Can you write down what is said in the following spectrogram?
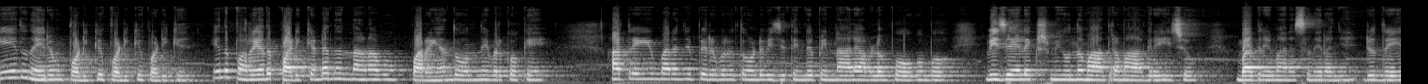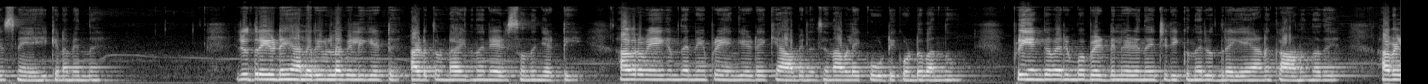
ഏതു നേരവും പഠിക്കു പഠിക്കു പഠിക്ക്. എന്ന് പറയാതെ പഠിക്കേണ്ടതെന്നാണാവോ പറയാൻ തോന്നുന്ന ഇവർക്കൊക്കെ? അത്രയും പറഞ്ഞ് പിറുപിറുത്തുകൊണ്ട് വിജിത്തിന്റെ പിന്നാലെ അവളും പോകുമ്പോൾ വിജയലക്ഷ്മി ഒന്ന് മാത്രം ആഗ്രഹിച്ചു. ഭദ്രി മനസ്സ് നിറഞ്ഞ് രുദ്രയെ സ്നേഹിക്കണമെന്ന്. രുദ്രയുടെ അലറിയുള്ള വിളി കേട്ട് അടുത്തുണ്ടായിരുന്ന നേഴ്സൊന്ന് ഞെട്ടി. അവർ വേഗം തന്നെ പ്രിയങ്കയുടെ ക്യാബിനിൽ ചെന്ന് അവളെ കൂട്ടിക്കൊണ്ടു വന്നു. പ്രിയങ്ക വരുമ്പോൾ ബെഡിൽ എഴുന്നേറ്റിരിക്കുന്ന രുദ്രയെയാണ് കാണുന്നത്. അവൾ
